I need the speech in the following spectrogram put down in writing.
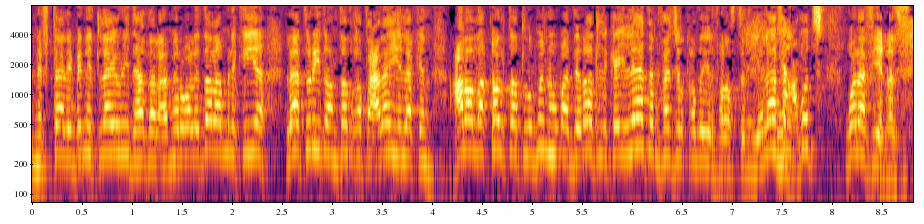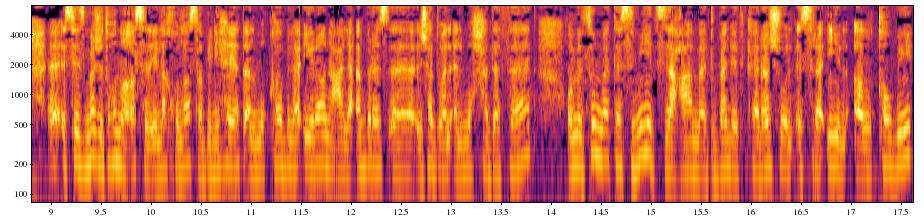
نفتالي بنت لا يريد هذا الأمر والإدارة الأمريكية لا تريد أن تضغط عليه لكن على الأقل تطلب منه مبادرات لكي لا تنفجر القضية الفلسطينية لا في نعم. القدس ولا في غزة. أستاذ مجد هنا أصل إلى خلاصة بنهاية المقابلة إيران على أبرز آه، جدول المحادثات ومن ثم تسميت زعامة بنت كرجل إسرائيل القوي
